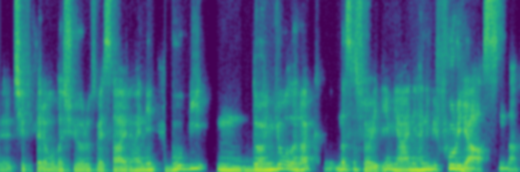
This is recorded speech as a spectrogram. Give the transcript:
e, çiftlere ulaşıyoruz vesaire. Hani bu bir döngü olarak nasıl söyleyeyim? Yani hani bir furya aslında.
